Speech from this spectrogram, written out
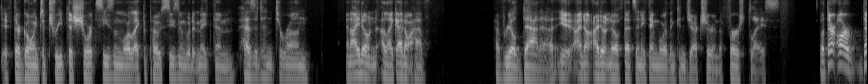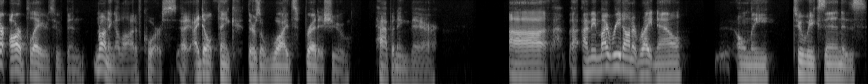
if they're going to treat the short season more like the postseason, would it make them hesitant to run? And I don't like I don't have have real data. I don't I don't know if that's anything more than conjecture in the first place. But there are there are players who've been running a lot, of course. I, I don't think there's a widespread issue happening there. Uh I mean my read on it right now, only two weeks in, is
